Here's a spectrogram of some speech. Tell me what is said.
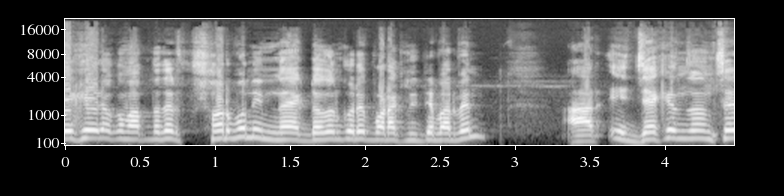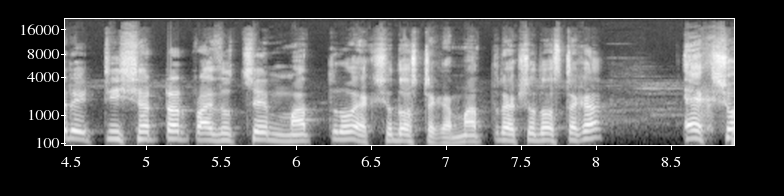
দেখে এরকম আপনাদের সর্বনিম্ন এক ডজন করে প্রোডাক্ট নিতে পারবেন। আর এই জ্যাক এন্ড জনসের এই টি শার্টটার প্রাইস হচ্ছে মাত্র একশো দশ টাকা, মাত্র একশো দশ টাকা। একশো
